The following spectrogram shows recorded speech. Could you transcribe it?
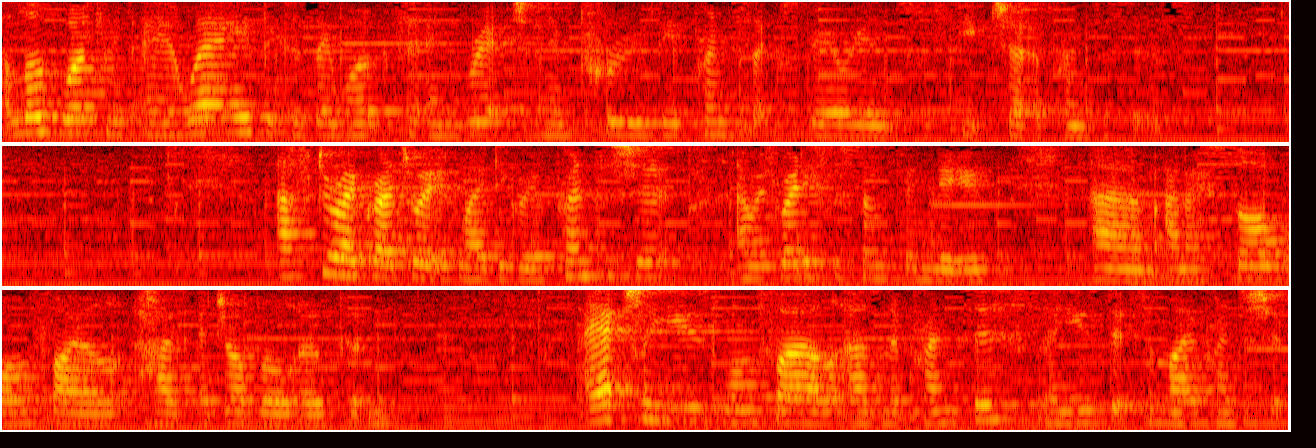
I love working with AOA because they work to enrich and improve the apprentice experience for future apprentices. After I graduated my degree apprenticeship, I was ready for something new um, and I saw OneFile had a job role open. I actually used OneFile as an apprentice. I used it for my apprenticeship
